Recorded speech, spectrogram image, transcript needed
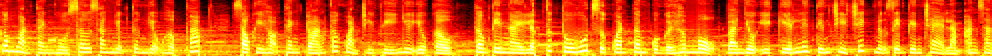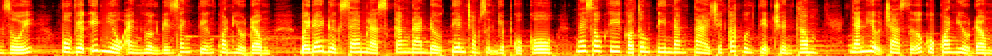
không hoàn thành hồ sơ sang nhượng thương hiệu hợp pháp sau khi họ thanh toán các khoản chi phí như yêu cầu. Thông tin này lập tức thu hút sự quan tâm của người hâm mộ và nhiều ý kiến lên tiếng chỉ trích nữ diễn viên trẻ làm ăn gian dối. Vụ việc ít nhiều ảnh hưởng đến danh tiếng quan hiểu đồng, bởi đây được xem là scandal đầu tiên trong sự nghiệp của cô. Ngay sau khi có thông tin đăng tải trên các phương tiện truyền thông, nhãn hiệu trà sữa của quan hiểu đồng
